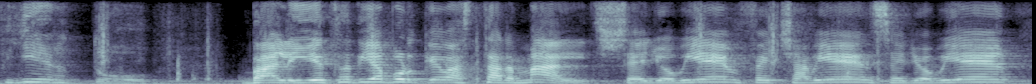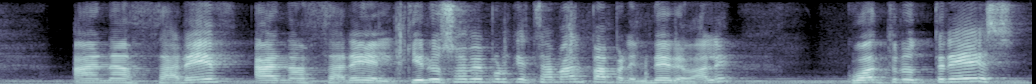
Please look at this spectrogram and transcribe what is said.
cierto. Vale, ¿y esta tía por qué va a estar mal? Sello bien, fecha bien, sello bien a Nazaret, a Nazarel Quiero saber por qué está mal para aprender, ¿vale? 4, 3,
